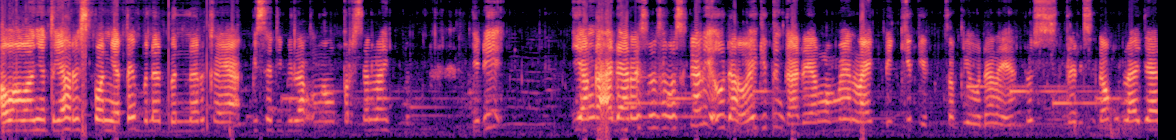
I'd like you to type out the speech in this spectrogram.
awal-awalnya tuh ya responnya tuh benar-benar kayak bisa dibilang 0% lah gitu. Jadi ya nggak ada respon sama sekali udah weh gitu nggak ada yang ngomen like dikit gitu. Tapi udah lah ya terus dari situ aku belajar.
